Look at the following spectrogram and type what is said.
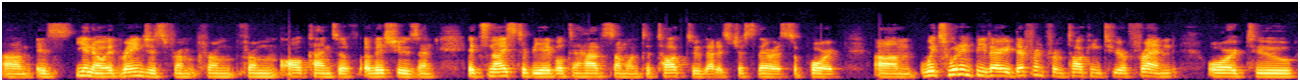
um, is, you know, it ranges from, from, from all kinds of, of issues. And it's nice to be able to have someone to talk to that is just there as support, um, which wouldn't be very different from talking to your friend or to,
